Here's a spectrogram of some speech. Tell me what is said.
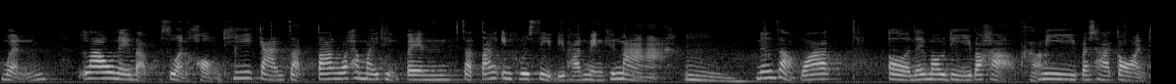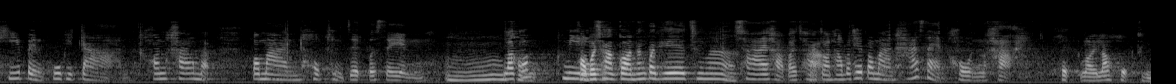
เหมือนเล่าในแบบส่วนของที่การจัดตั้งว่าทำไมถึงเป็นจัดตั้ง Inclusive Department ขึ้นมา อืม เนื่องจากว่าเอ่อในมาลดีฟอะค่ะ ค่ะ มีประชากรที่เป็นผู้พิการค่อนข้างแบบประมาณ 6-7%เปอร์เซ็นต์ อืมแล้วก็ของมี ของประชากรทั้งประเทศใช่ไหม ใช่ค่ะ ประชากรทั้งประเทศประมาณ 5 0 0 0 0 0 คนค่ะ หกร้อยละหกถึง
